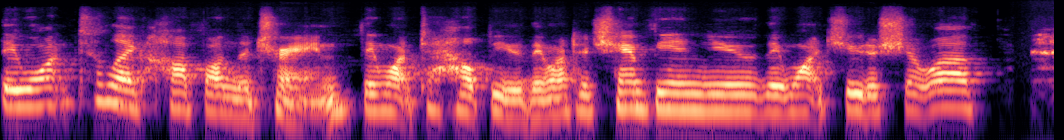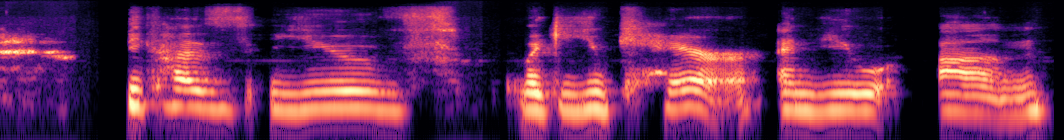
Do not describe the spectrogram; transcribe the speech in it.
they want to like hop on the train. They want to help you. They want to champion you. They want you to show up because you've like you care and you um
